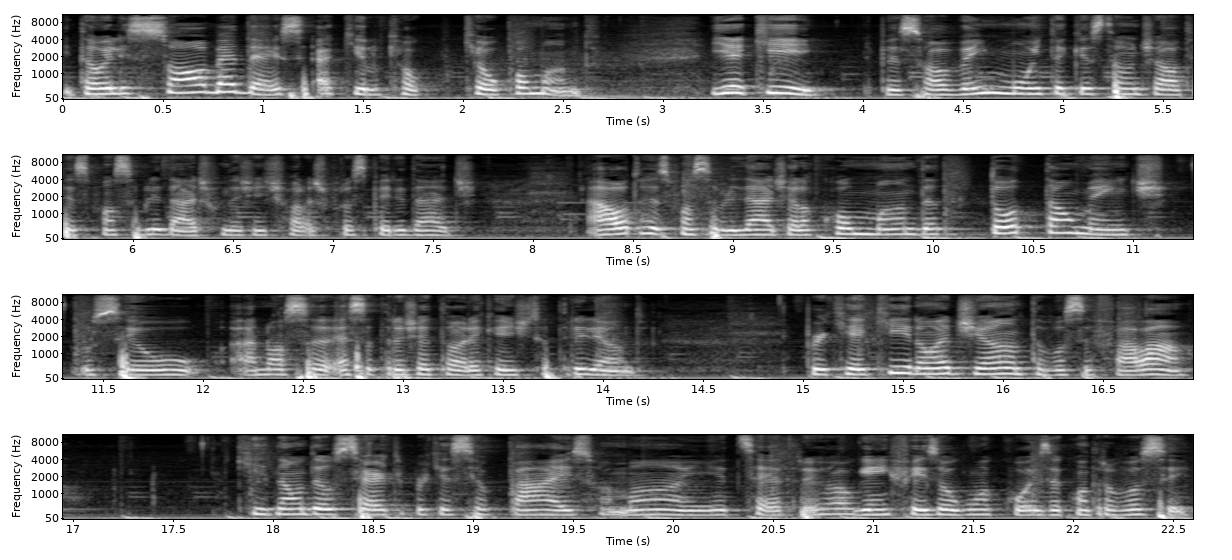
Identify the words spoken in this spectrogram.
Então, ele só obedece aquilo que é o, que é o comando. E aqui, pessoal, vem muita questão de autorresponsabilidade quando a gente fala de prosperidade. A autorresponsabilidade, ela comanda totalmente o seu, a nossa, essa trajetória que a gente está trilhando. Porque aqui não adianta você falar que não deu certo porque seu pai, sua mãe, etc., alguém fez alguma coisa contra você.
